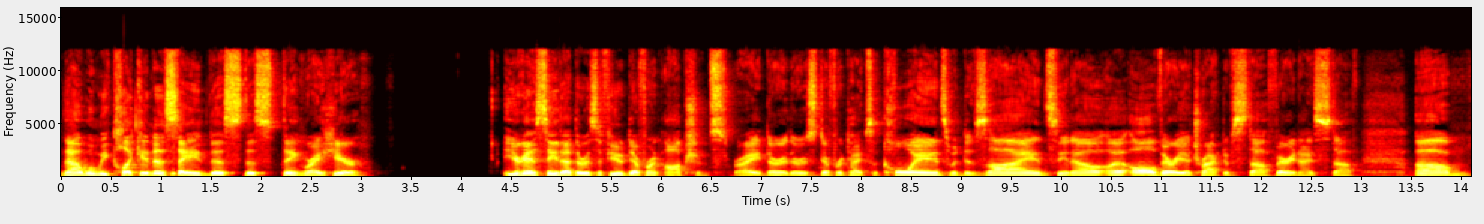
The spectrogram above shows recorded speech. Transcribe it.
Now, when we click into say this this thing right here, you're going to see that there's a few different options, right? There, there's different types of coins with designs, you know, uh, all very attractive stuff, very nice stuff. Um,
